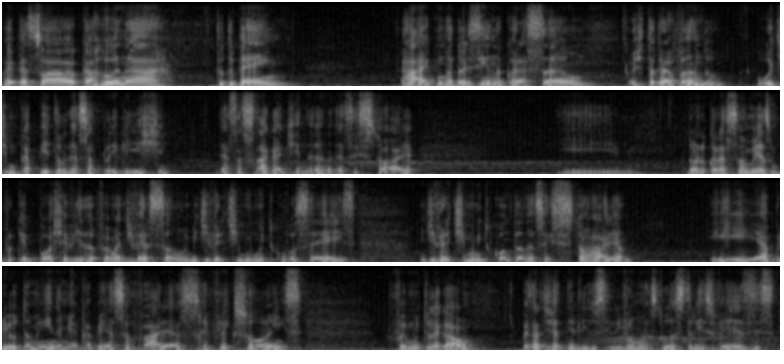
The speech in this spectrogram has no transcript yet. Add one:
Oi pessoal, é o Kahuna, tudo bem? Ai, com uma dorzinha no coração. Hoje estou gravando o último capítulo dessa playlist, dessa saga de Nana, dessa história. E dor no coração mesmo, porque poxa vida, foi uma diversão, eu me diverti muito com vocês, me diverti muito contando essa história e abriu também na minha cabeça várias reflexões. Foi muito legal apesar de já ter lido esse livro umas duas, três vezes,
